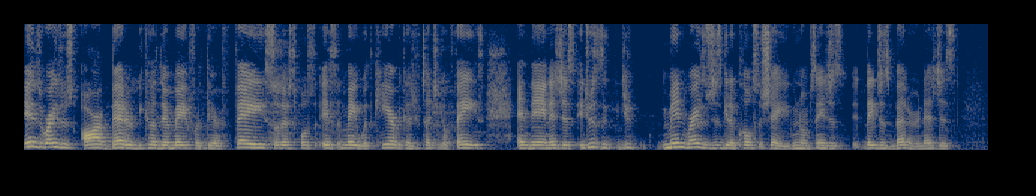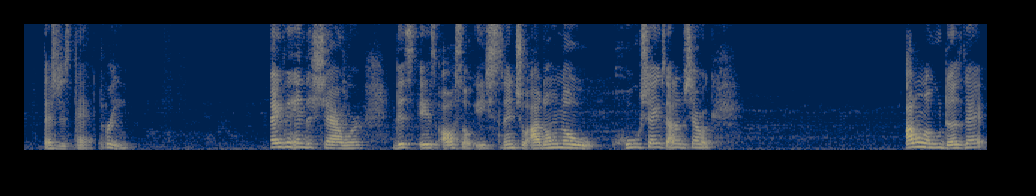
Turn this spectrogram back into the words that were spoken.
Men's razors are better because they're made for their face. So they're supposed to, it's made with care because you're touching your face. And then it's just, it just, you, men razors just get a closer shave. You know what I'm saying? Just, they just better. And that's just, that's just that. Three. Shaving in the shower. This is also essential. I don't know who shaves out of the shower. I don't know who does that,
